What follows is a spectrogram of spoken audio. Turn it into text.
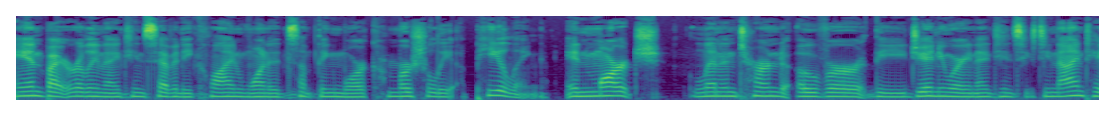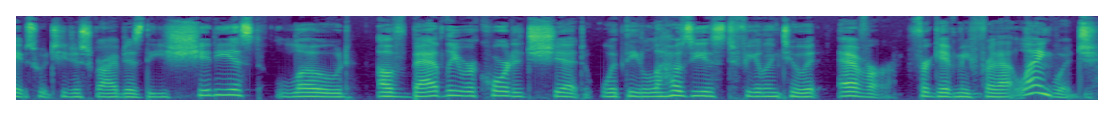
and by early 1970, Klein wanted something more commercially appealing. In March, Lennon turned over the January 1969 tapes, which he described as the shittiest load of badly recorded shit with the lousiest feeling to it ever. Forgive me for that language.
